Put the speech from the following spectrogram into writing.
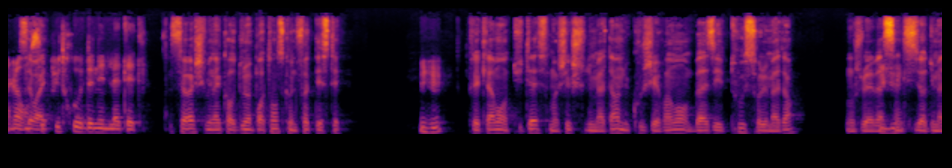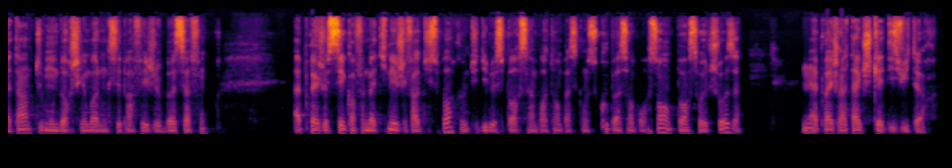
Alors on ne sait plus trop où donner de la tête. C'est vrai, je suis bien d'accord, d'où l'importance qu'une fois de tester. Mhm. Très clairement, tu testes. Moi, je sais que je suis du matin, du coup, j'ai vraiment basé tout sur le matin. Donc, je me lève à Mhm. 5-6 heures du matin, tout le monde dort chez moi, donc c'est parfait, je bosse à fond. Après, je sais qu'en fin de matinée, je vais faire du sport. Comme tu dis, le sport, c'est important parce qu'on se coupe à 100%, on pense à autre chose. Et Mhm. après, je rattaque jusqu'à 18 heures.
